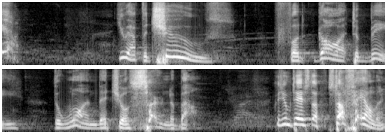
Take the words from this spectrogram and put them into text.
Yeah. You have to choose for God to be the one that you're certain about. Because you tell you stuff, stop failing.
